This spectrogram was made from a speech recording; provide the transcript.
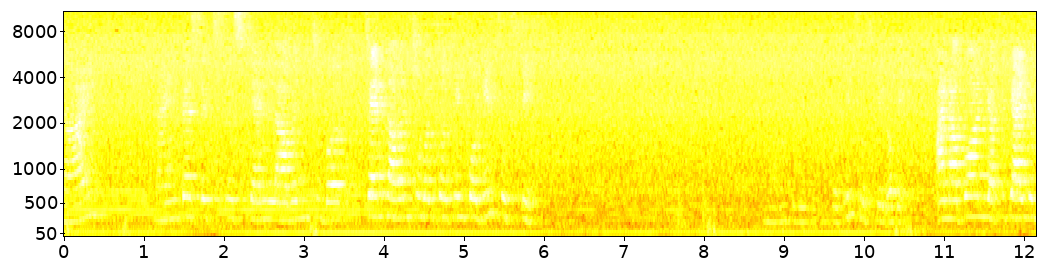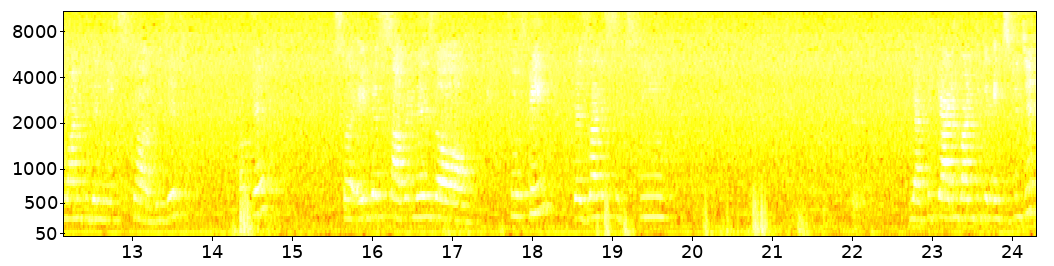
9. 9 plus 6 is 10, 11, 12, 10, 11, 12, 13, 14, 15. 14, 15, okay. And upon you have to carry the 1 to the next uh, digit. So 8 plus 7 is uh, 15. Plus 1 is 16. You have to carry 1 to the next digit.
